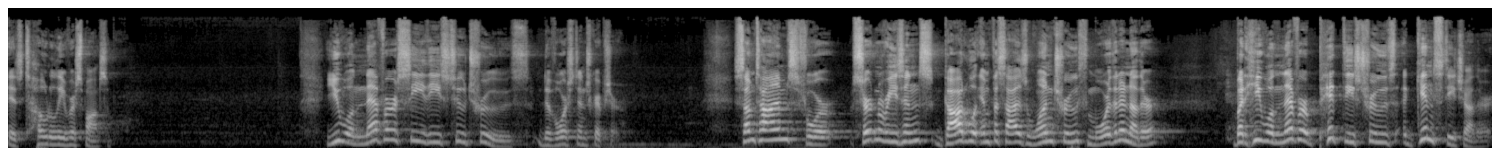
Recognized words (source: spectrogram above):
is totally responsible. You will never see these two truths divorced in Scripture. Sometimes, for certain reasons, God will emphasize one truth more than another, but He will never pit these truths against each other.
